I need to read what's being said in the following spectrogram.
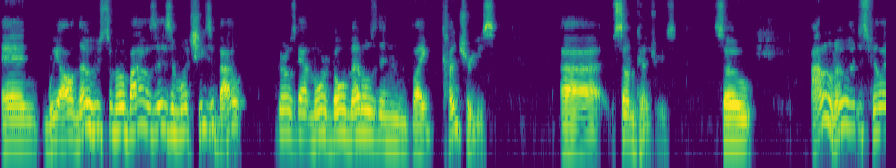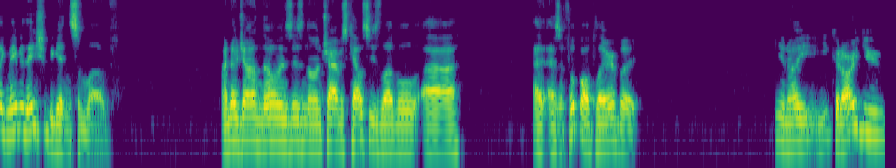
And we all know who Simone Biles is and what she's about. Girl's got more gold medals than like countries, uh, some countries. So I don't know. I just feel like maybe they should be getting some love. I know Jonathan Owens isn't on Travis Kelce's level uh, as a football player, but you know, you, you could argue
